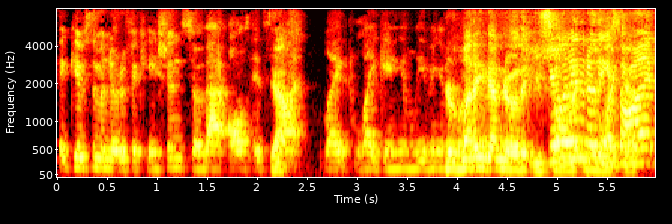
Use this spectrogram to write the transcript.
it gives them a notification, so that all it's Yes. not like liking and leaving it. You're letting them know that you saw it. You're letting it. them know that you you liked saw it. it.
